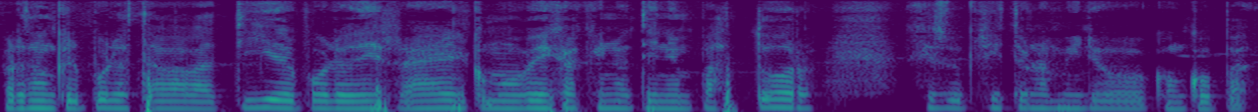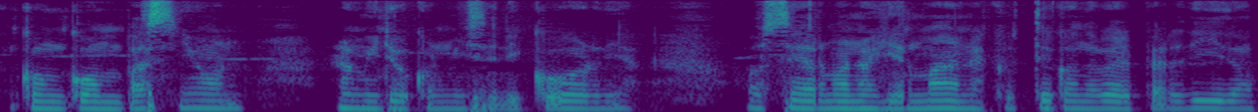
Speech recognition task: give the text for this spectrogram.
perdón, que el pueblo estaba abatido, el pueblo de Israel, como ovejas que no tienen pastor. Jesucristo los miró con, compasión lo miró con misericordia. O sea, hermanos y hermanas, que usted cuando ve al perdido,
